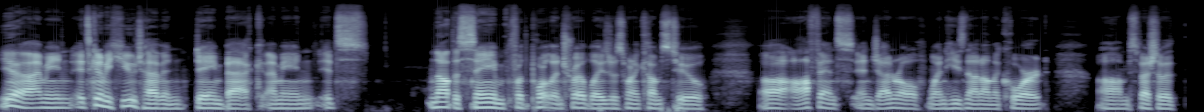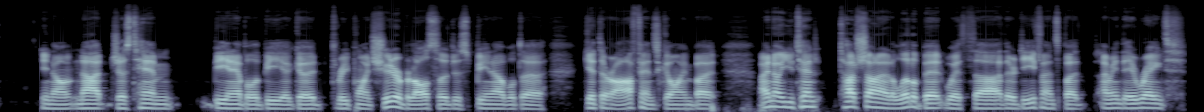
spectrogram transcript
Yeah, I mean, it's going to be huge having Dame back. I mean, it's not the same for the Portland Trailblazers when it comes to uh, offense in general when he's not on the court, um, especially with you know not just him being able to be a good three point shooter, but also just being able to get their offense going. But I know you ten- touched on it a little bit with uh, their defense, but I mean they ranked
